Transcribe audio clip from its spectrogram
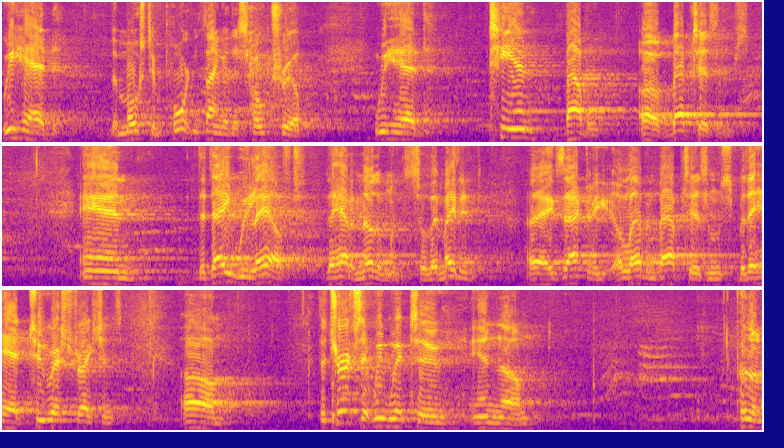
We had the most important thing of this whole trip, we had 10 Bible uh, baptisms. And the day we left, they had another one, so they made it uh, exactly 11 baptisms, but they had two restorations. Um, the church that we went to in um, Pullen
